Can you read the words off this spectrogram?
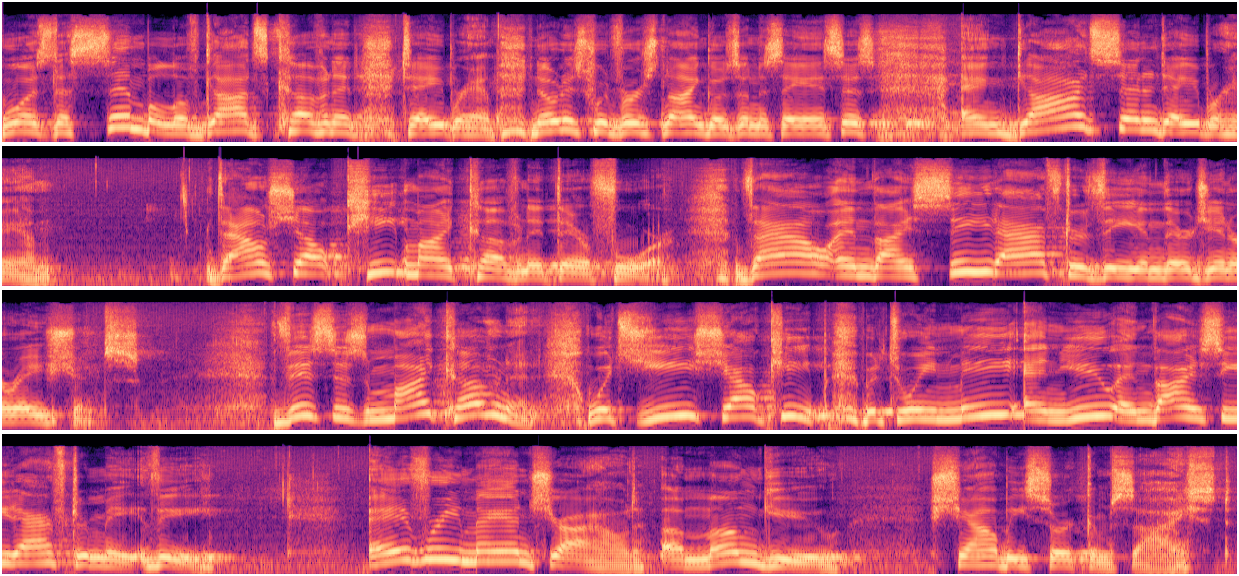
was the symbol of God's covenant to Abraham. Notice what verse 9 goes on to say. It says, And God said unto Abraham, Thou shalt keep my covenant, therefore, thou and thy seed after thee in their generations. This is my covenant, which ye shall keep between me and you and thy seed after me, thee. Every man child among you shall be circumcised.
